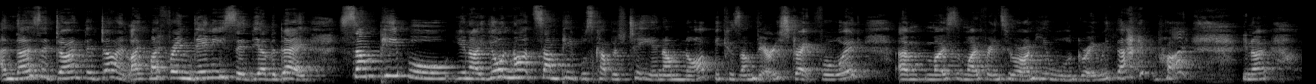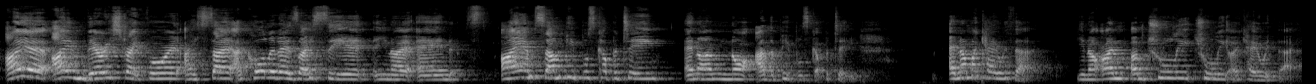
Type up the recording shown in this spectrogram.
And those that don't, they don't. Like my friend Denny said the other day, some people, you know, you're not some people's cup of tea, and I'm not because I'm very straightforward. Um, most of my friends who are on here will agree with that, right? You know, I uh, I am very straightforward. I say I call it as I see it, you know, and I am some people's cup of tea, and I'm not other people's cup of tea, and I'm okay with that. You know, I'm I'm truly truly okay with that.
